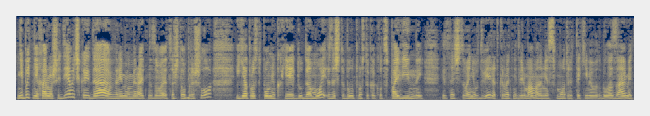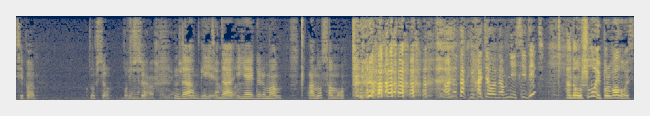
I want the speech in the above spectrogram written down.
Не быть мне хорошей девочкой, да, время умирать называется, что пришло. И я просто помню, как я иду домой, значит, это было просто как вот с повинной. И, значит, звоню в дверь, открывает мне дверь мама, она меня смотрит такими вот глазами, типа, ну все, вот Ты все. Да, и, да, и я ей говорю, мам, оно само. Оно так не хотело на мне сидеть. Оно ушло и порвалось.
